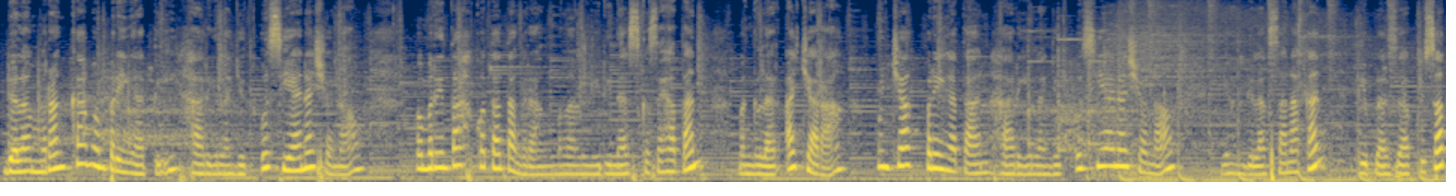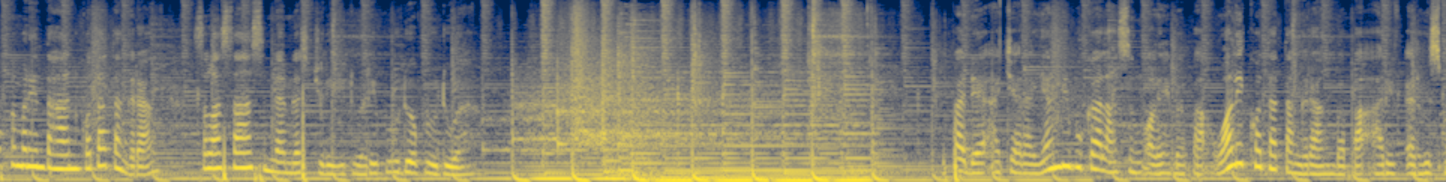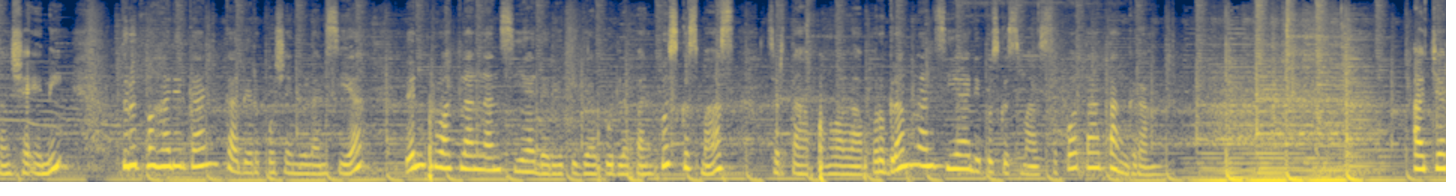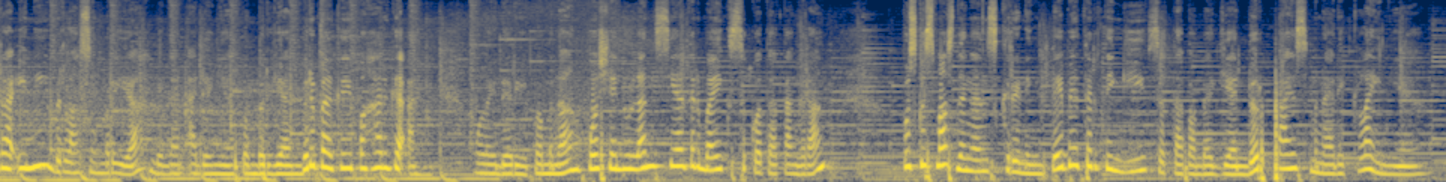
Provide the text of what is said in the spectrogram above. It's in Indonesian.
Dalam rangka memperingati Hari Lanjut Usia Nasional, pemerintah Kota Tangerang melalui Dinas Kesehatan menggelar acara Puncak Peringatan Hari Lanjut Usia Nasional yang dilaksanakan di Plaza Pusat Pemerintahan Kota Tangerang Selasa 19 Juli 2022. Pada acara yang dibuka langsung oleh Bapak Wali Kota Tangerang, Bapak Arif Erhusmansyah ini, turut menghadirkan kader posyandu lansia dan perwakilan lansia dari 38 puskesmas, serta pengelola program lansia di puskesmas sekota Tangerang. Acara ini berlangsung meriah dengan adanya pemberian berbagai penghargaan, mulai dari pemenang posyandu lansia terbaik sekota Tangerang, puskesmas dengan screening TB tertinggi, serta pembagian door prize menarik lainnya.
